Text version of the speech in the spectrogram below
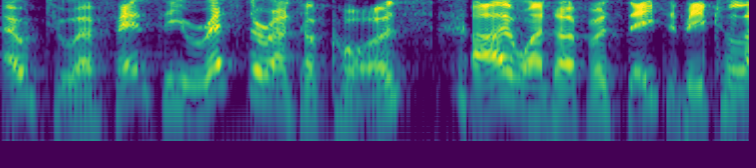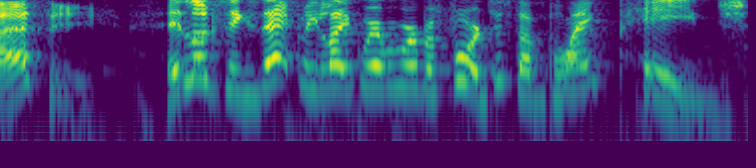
Out to a fancy restaurant, of course. I want our first date to be classy. It looks exactly like where we were before, just a blank page.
